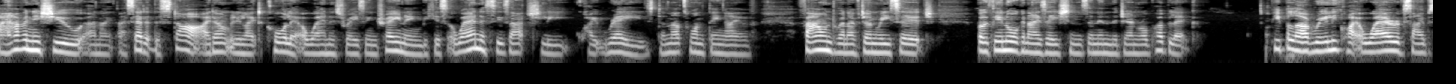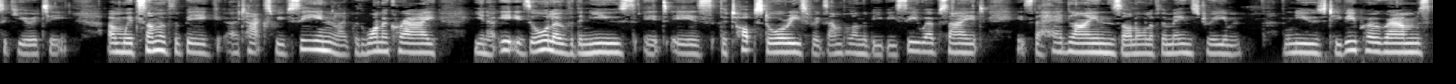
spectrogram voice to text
I have an issue, and I, I, said at the start, I don't really like to call it awareness raising training because awareness is actually quite raised. And that's one thing I have found when I've done research, both in organizations and in the general public people are really quite aware of cybersecurity. And with some of the big attacks we've seen, like with WannaCry, you know, it is all over the news. It is the top stories, for example, on the BBC website. It's the headlines on all of the mainstream news TV programs.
